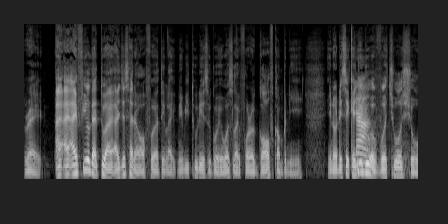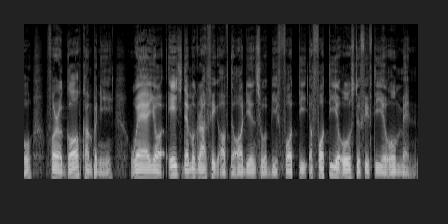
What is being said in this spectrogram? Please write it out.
Right. I, I, feel that too. I, I just had an offer, I think like maybe two days ago. It was like for a golf company. You know, they say, Can Yeah. you do a virtual show for a golf company where your age demographic of the audience would be 40 uh, 40 year olds to 50 year old men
